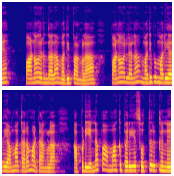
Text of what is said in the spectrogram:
ஏன்? பணம் இருந்தால் தான் மதிப்பாங்களா? பணம் இல்லைனா மதிப்பு மரியாதை அம்மா தரமாட்டாங்களா? அப்படி என்னப்பா அம்மாவுக்கு பெரிய சொத்து இருக்குன்னு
